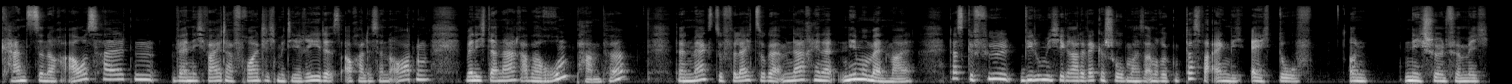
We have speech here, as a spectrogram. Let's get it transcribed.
Kannst du noch aushalten, wenn ich weiter freundlich mit dir rede, ist auch alles in Ordnung. Wenn ich danach aber rumpampe, dann merkst du vielleicht sogar im Nachhinein, nee, Moment mal, das Gefühl, wie du mich hier gerade weggeschoben hast am Rücken, das war eigentlich echt doof und nicht schön für mich.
